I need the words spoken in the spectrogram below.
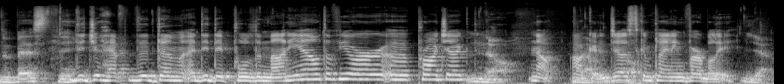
the best thing Did you have the, them? Uh, did they pull the money out of your uh, project? no No. Okay, No, just no. complaining verbally. Yeah,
